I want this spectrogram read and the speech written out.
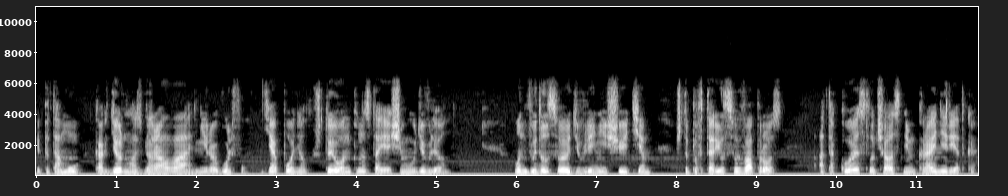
И потому, как дернулась голова Нира Вульфа, я понял, что и он по-настоящему удивлен. Он выдал свое удивление еще и тем, что повторил свой вопрос, а такое случалось с ним крайне редко.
